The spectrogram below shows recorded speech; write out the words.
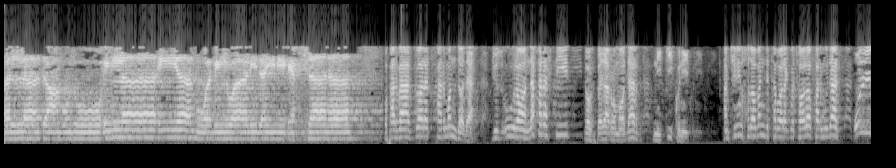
الا تعبدوا الا اياه وبالوالدين احسانا. و پروردگارت فرمان داده. جز او را نپرستید و به پدر و مادر نیکی کنید. همچنین خداوند تبارک و تعالی فرموده است قل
